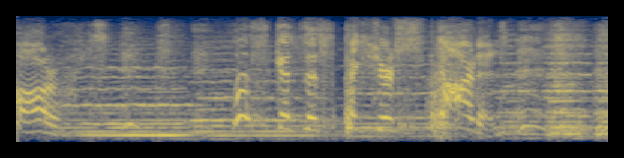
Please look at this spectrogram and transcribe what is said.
All right, let's get this picture started.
